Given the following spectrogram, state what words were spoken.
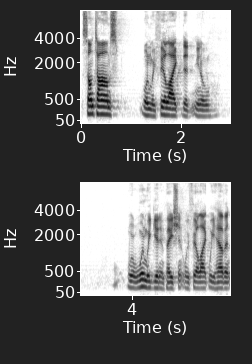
Sometimes when we feel like that, you know, when we get impatient, we feel like we haven't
